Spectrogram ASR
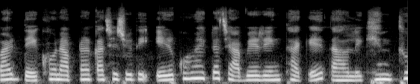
বাট দেখুন, আপনার কাছে যদি এরকম একটা চাবির রিং থাকে, তাহলে কিন্তু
